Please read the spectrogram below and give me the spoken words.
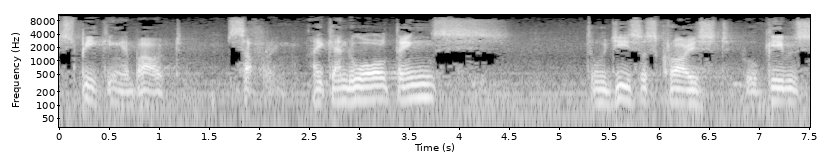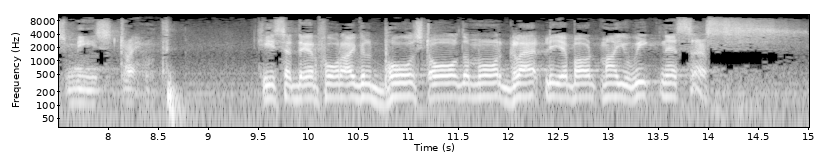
speaking about suffering. I can do all things through Jesus Christ who gives me strength. He said, Therefore, I will boast all the more gladly about my weaknesses,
